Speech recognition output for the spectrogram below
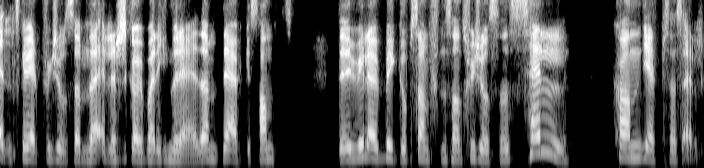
enten skal vi hjelpe funksjonshemmede, eller så skal vi bare ignorere dem. Det er jo ikke sant. Det vi vil er jo bygge opp samfunnet sånn at funksjonshemmede selv kan hjelpe seg selv.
